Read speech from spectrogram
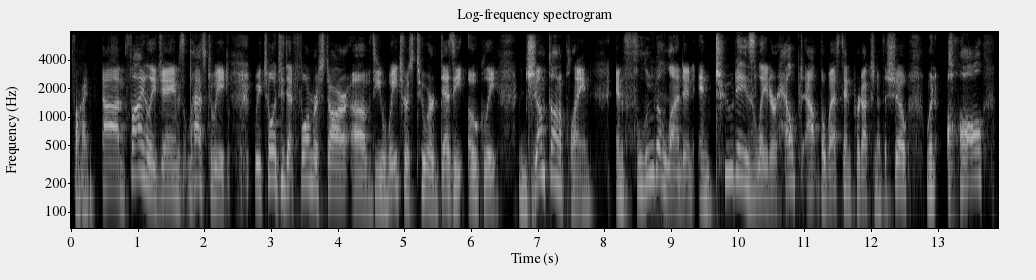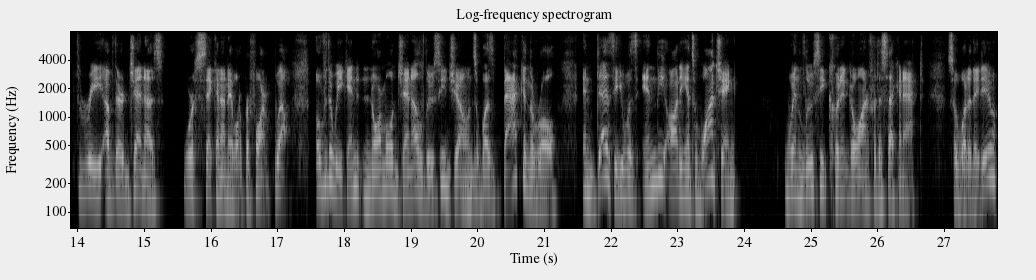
fine. Um, finally, James, last week we told you that former star of the Waitress tour, Desi Oakley, jumped on a plane and flew to London, and two days later helped out the West End production of the show when all three of their Jennas were sick and unable to perform. Well, over the weekend, normal Jenna Lucy Jones was back in the role, and Desi was in the audience watching when Lucy couldn't go on for the second act. So what did they do?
